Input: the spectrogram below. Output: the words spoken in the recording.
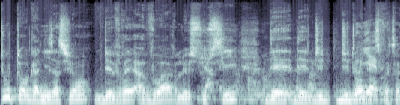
Toute organisation devrait avoir le souci des, des, du, du, droit d'expression.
